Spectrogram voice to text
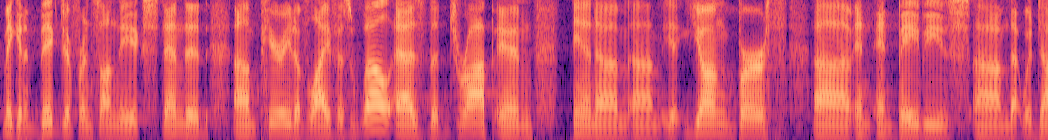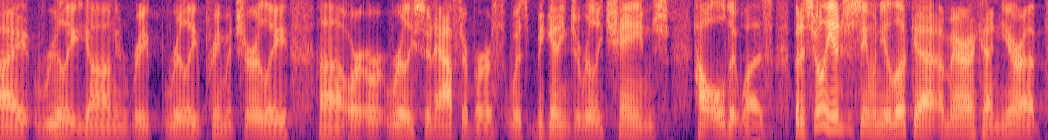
making a big difference on the extended um, period of life, as well as the drop in, in um, um, young birth uh, and, and, babies um, that would die really young and re- really prematurely uh, or, or, really soon after birth was beginning to really change how old it was. But it's really interesting when you look at America and Europe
